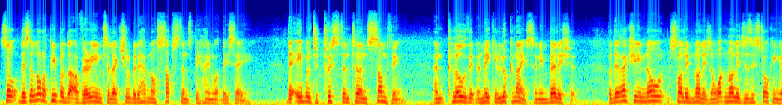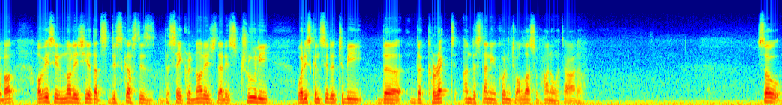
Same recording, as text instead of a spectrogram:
so there's a lot of people that are very intellectual but they have no substance behind what they say they're able to twist and turn something and clothe it and make it look nice and embellish it. But there's actually no solid knowledge. Now, what knowledge is this talking about? Obviously, the knowledge here that's discussed is the sacred knowledge that is truly what is considered to be the, the correct understanding according to Allah subhanahu wa ta'ala. So,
